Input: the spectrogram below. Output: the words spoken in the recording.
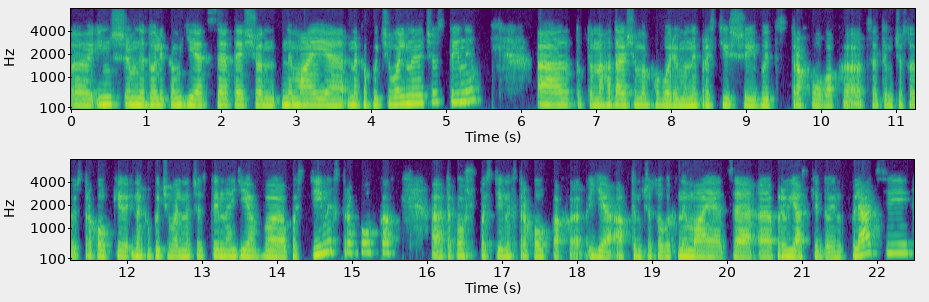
е, іншим недоліком є це те, що немає накопичувальної частини. Тобто нагадаю, що ми обговорюємо найпростіший вид страховок е, це тимчасові страховки. Накопичувальна частина є в постійних страховках. Також в постійних страховках е, є, а в тимчасових немає. Це е, прив'язки до інфляції,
